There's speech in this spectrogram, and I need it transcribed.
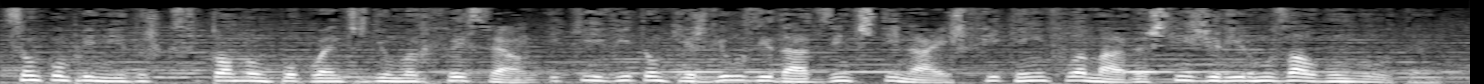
são comprimidos que se tomam pouco antes de uma refeição e que evitam que as vilosidades intestinais fiquem inflamadas se ingerirmos algum glúten.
